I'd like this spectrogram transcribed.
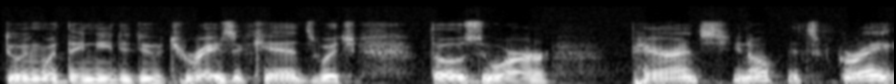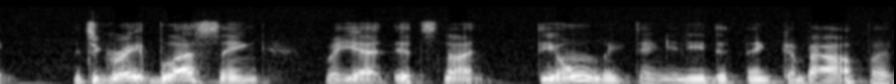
doing what they need to do to raise the kids. Which those who are parents, you know, it's great. It's a great blessing but yet it's not the only thing you need to think about. But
